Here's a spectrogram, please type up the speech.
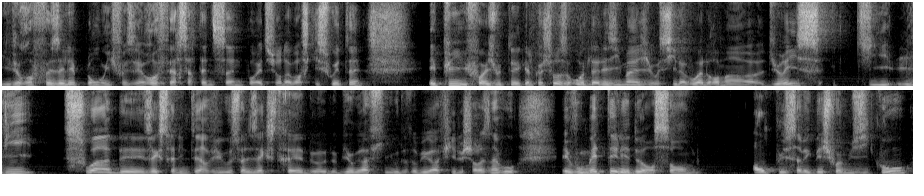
Il, refaisait les plombs, il faisait refaire certaines scènes pour être sûr d'avoir ce qu'il souhaitait. Et puis, il faut ajouter quelque chose. Au-delà des images, il y a aussi la voix de Romain euh, Duris qui lit soit des extraits d'interviews, soit des extraits de, de biographie ou d'autobiographie de Charles Aznavour. Et vous mettez les deux ensemble, en plus avec des choix musicaux.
